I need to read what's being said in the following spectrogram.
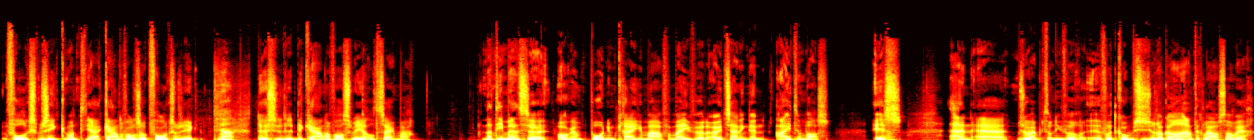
volksmuziek. Want ja, carnaval is ook volksmuziek. Ja. Dus de, de carnavalswereld, zeg maar. Dat die mensen ook een podium krijgen, maar voor mij voor de uitzending een item was. Is. En uh, zo heb ik er nu voor, voor het komende seizoen ook al een aantal klaarstaan weer.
